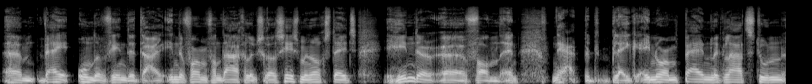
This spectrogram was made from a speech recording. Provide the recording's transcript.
Um, wij ondervinden daar in de vorm van dagelijks racisme nog steeds hinder uh, van. En nou ja, het bleek enorm pijnlijk laatst toen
